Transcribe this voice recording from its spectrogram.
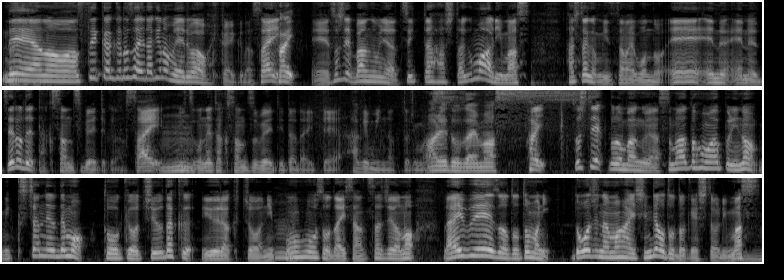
で、あの、ステッカーくださいだけのメールはお控えください。はいえーそして番組ではツイッターハッシュタグもあります。ハッシュタグ、水溜りボンド、ANN0 でたくさんつぶやいてください。いつもね、たくさんつぶやいていただいて、励みになっております。ありがとうございます。はい。そして、この番組はスマートフォンアプリのミックスチャンネルでも、東京千代田区有楽町日本放送第3スタジオのライブ映像とともに、同時生配信でお届けしております。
